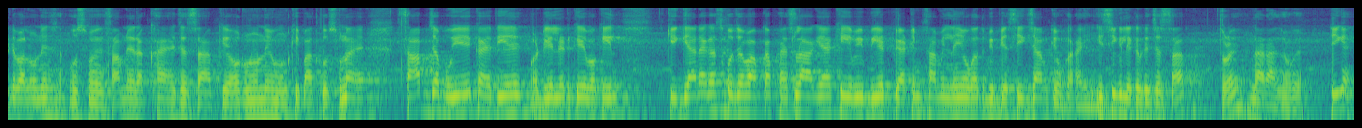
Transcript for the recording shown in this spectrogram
वालों ने उसमें सामने रखा है जज साहब के और उन्होंने उनकी बात को सुना है। साहब जब ये कह दिए डी के वकील कि 11 अगस्त को जब आपका फैसला आ गया कि अभी बी एड में शामिल नहीं होगा तो बीपीएससी एग्ज़ाम क्यों कराई? इसी को लेकर के जज साहब थोड़े नाराज़ हो गए, ठीक है?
